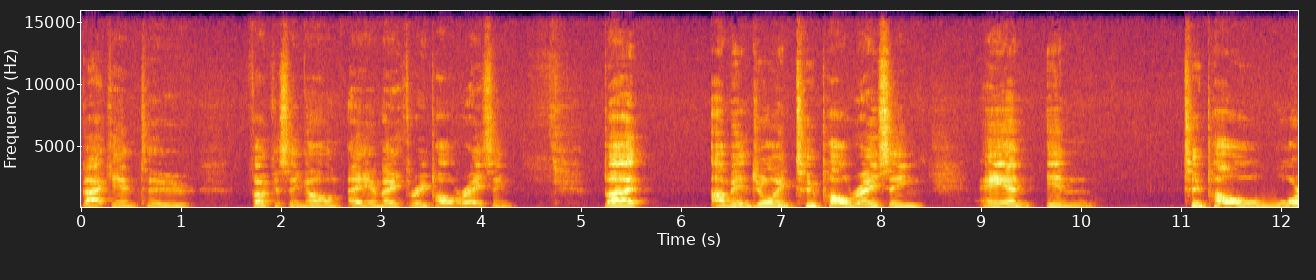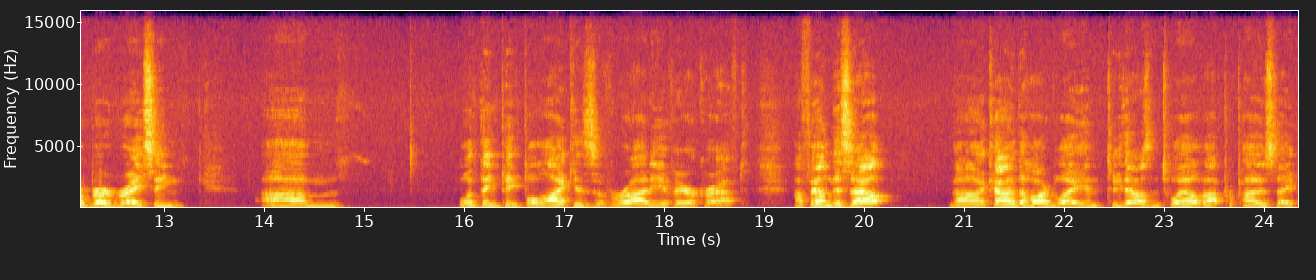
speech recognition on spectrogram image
back into focusing on AMA three pole racing but I'm enjoying two pole racing and in two pole warbird racing um, one thing people like is a variety of aircraft. I found this out uh, kind of the hard way. In 2012 I proposed a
